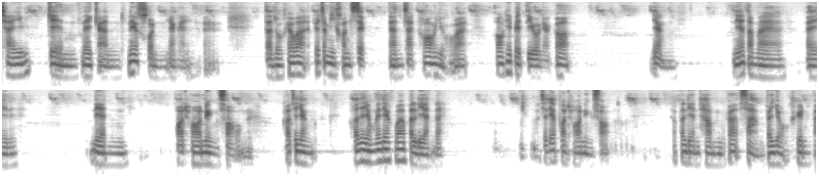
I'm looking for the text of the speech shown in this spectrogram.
ใช้เกณฑ์ในการเลือกคนยังไงแต่รู้แค่ว่าก็จะมีคอนเซปต์ การจัดห้องอยู่ว่า ห้องที่ไปติวเนี่ยก็อย่างอันเนี้ยตมาไปเรียนปทหนึ่งสองเขาจะยังเขาจะยังไม่เรียกว่าปรริญญานะเขาจะเรียกปทหนึ่งสองถ้าปรริญญาทำก็สามประโยคขึ้นไป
